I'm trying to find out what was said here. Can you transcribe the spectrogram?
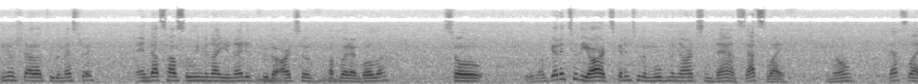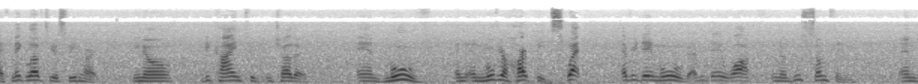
You know, shout out to the mestre. And that's how Salim and I united through the Mm. arts of Capoeira Angola. So, you know, get into the arts, get into the movement arts and dance. That's life. You know, that's life. Make love to your sweetheart. You know, be kind to each other and move and, and move your heartbeat. Sweat. Every day move. Every day walk. You know, do something. And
